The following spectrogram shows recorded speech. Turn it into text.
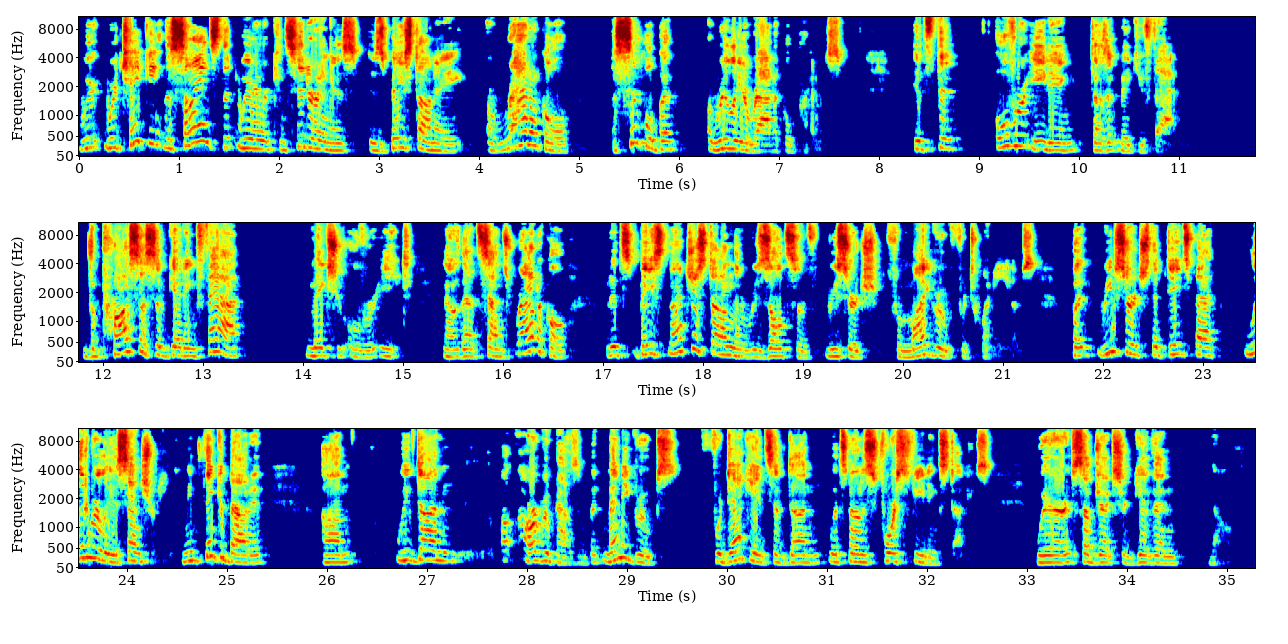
we're, we're taking the science that we're considering is, is based on a, a radical, a simple but really a radical premise. It's that overeating doesn't make you fat. The process of getting fat makes you overeat. Now, that sounds radical, but it's based not just on the results of research from my group for 20 years, but research that dates back literally a century. I mean, think about it. Um, we've done, our group hasn't, but many groups for decades have done what's known as force feeding studies, where subjects are given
